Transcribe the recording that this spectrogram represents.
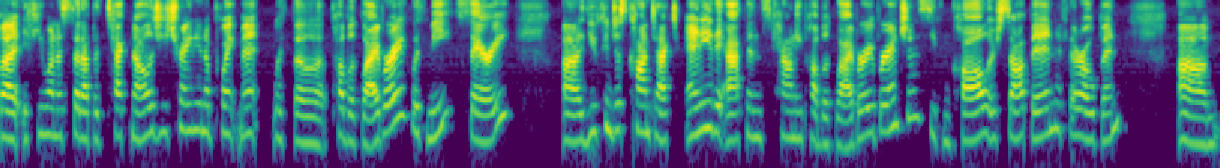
But if you want to set up a technology training appointment with the public library with me, Sarie, uh, you can just contact any of the Athens County Public Library branches. You can call or stop in if they're open um,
